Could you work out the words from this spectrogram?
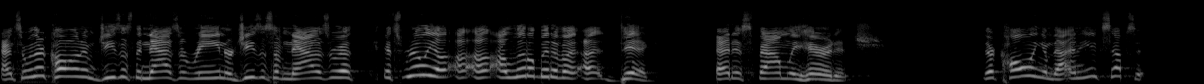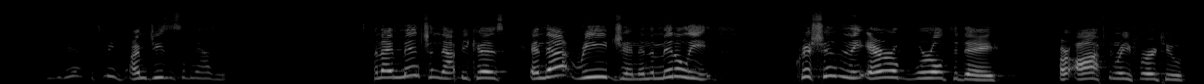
And so when they're calling him Jesus the Nazarene or Jesus of Nazareth, it's really a, a, a little bit of a, a dig at his family heritage. They're calling him that, and he accepts it. He says, Okay, that's me. I'm Jesus of Nazareth. And I mention that because in that region, in the Middle East, Christians in the Arab world today are often referred to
